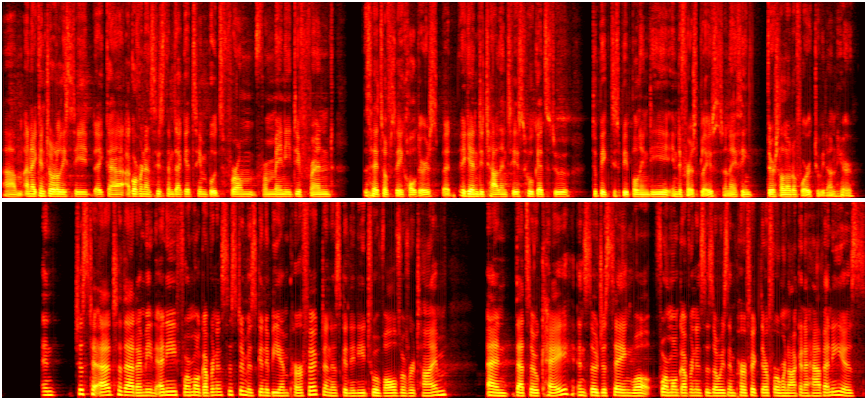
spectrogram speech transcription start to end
Um, and I can totally see like a, a governance system that gets inputs from from many different sets of stakeholders. But again, the challenge is who gets to to pick these people in the in the first place. And I think there's a lot of work to be done here. And just to add to that, I mean, any formal governance system is going to be imperfect and is going to need to evolve over time. And that's okay. And so just saying, well, formal governance is always imperfect, therefore we're not going to have any is,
